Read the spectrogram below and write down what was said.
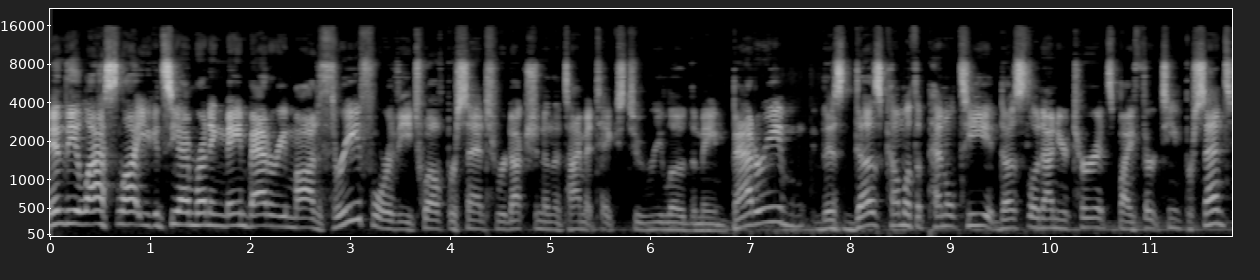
In the last slot, you can see I'm running main battery mod 3 for the 12% reduction in the time it takes to reload the main battery. This does come with a penalty. It does slow down your turrets by 13%.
